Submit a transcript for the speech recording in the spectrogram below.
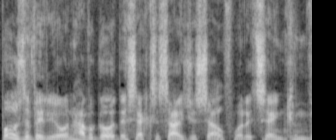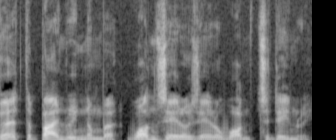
Pause the video and have a go at this exercise yourself where it's saying convert the binary number 1001 to denary.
